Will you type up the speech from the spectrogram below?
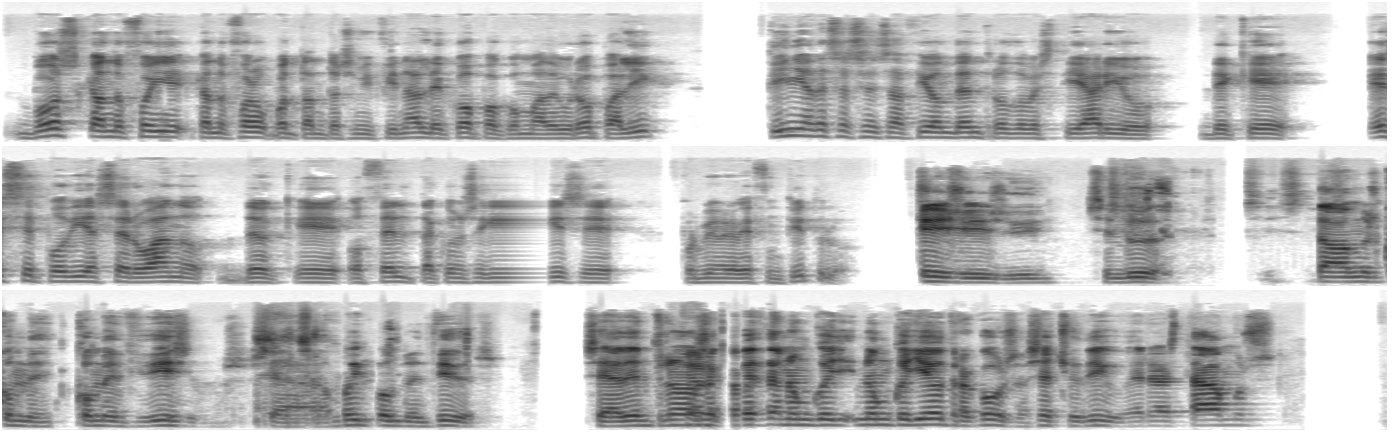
Vos, cando, foi, cando foron, bueno, tanto a semifinal de Copa como a de Europa League, tiñades esa sensación dentro do vestiario de que ese podía ser o ano de que o Celta conseguise por primeira vez un título? Sí, sí, sí, sin duda. Sí, sí. Estábamos conven convencidísimos, o sea, moi convencidos. O sea, dentro da nosa cabeza non, colle, non colle outra cousa, xa cho digo, era estábamos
